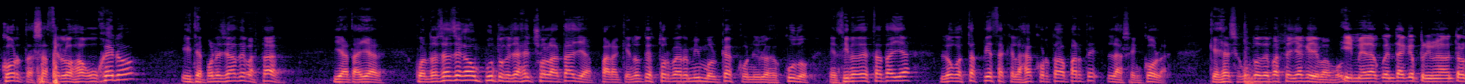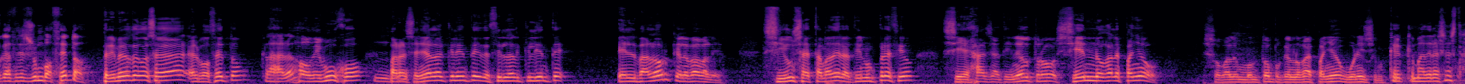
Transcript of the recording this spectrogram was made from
cortas, haces los agujeros y te pones ya a devastar y a tallar. Cuando ya has llegado a un punto que ya has hecho la talla para que no te estorbe ahora mismo el casco ni los escudos encima de esta talla, luego estas piezas que las has cortado aparte las encolas, que es el segundo desbaste ya que llevamos. Y me he dado cuenta que primeramente lo que haces es un boceto. Primero tengo que sacar el boceto Claro. o dibujo para enseñarle al cliente y decirle al cliente el valor que le va a valer. Si usa esta madera tiene un precio, si es haya tiene otro, si es nogal español, eso vale un montón porque el nogal español es buenísimo. ¿Qué, qué madera es esta?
